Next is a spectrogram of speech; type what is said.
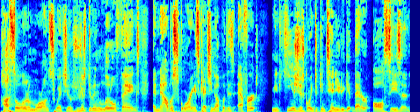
hustle a little more on switches, He was just doing little things. And now the scoring is catching up with his effort. I mean, he is just going to continue to get better all season.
